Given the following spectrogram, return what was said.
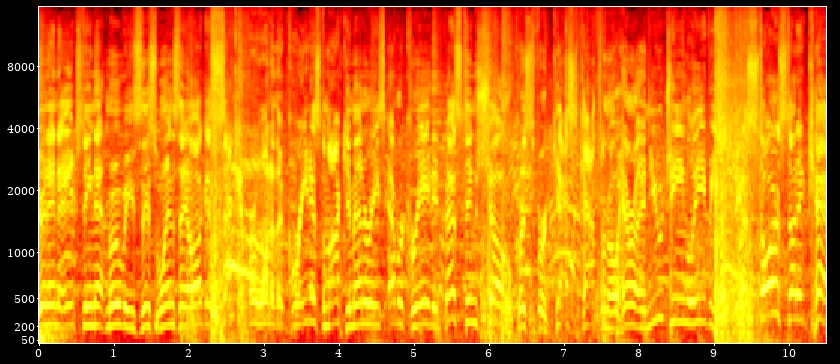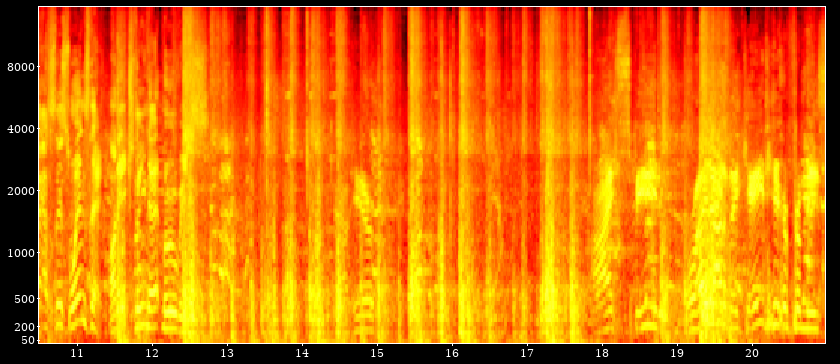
Tune in to HDNet Movies this Wednesday, August 2nd for one of the greatest mockumentaries ever created. Best in Show, Christopher Guest, Catherine O'Hara, and Eugene Levy. In a star-studded cast this Wednesday on HDNet Movies. Out here. High speed right out of the gate here from these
